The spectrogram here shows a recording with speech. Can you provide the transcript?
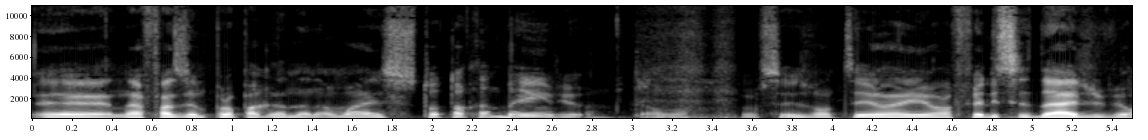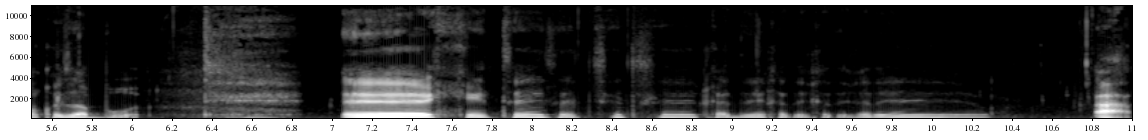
é, não é fazendo propaganda não, mas estou tocando bem, viu? Então vocês vão ter aí uma felicidade de ver uma coisa boa. É, quem tem, cadê, cadê, cadê, cadê? Ah,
